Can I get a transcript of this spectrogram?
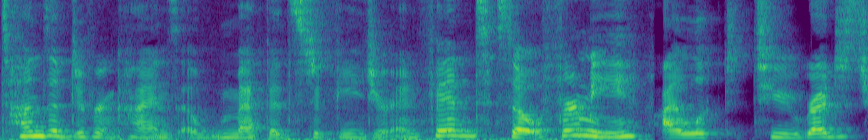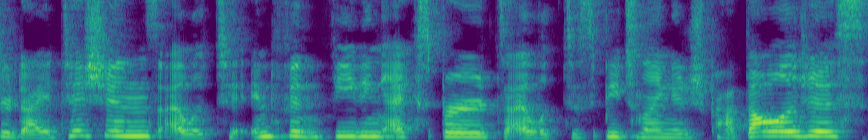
tons of different kinds of methods to feed your infant. So for me, I looked to registered dietitians, I looked to infant feeding experts, I looked to speech language pathologists,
